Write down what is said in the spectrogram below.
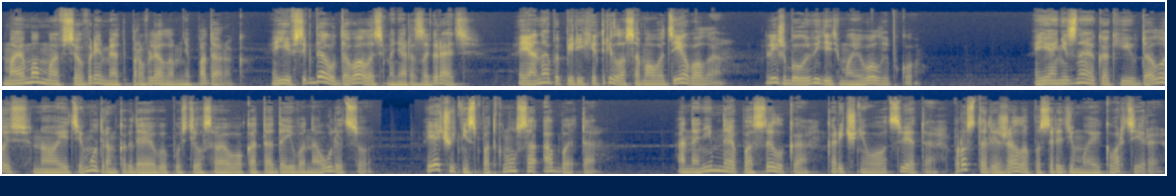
Моя мама все время отправляла мне подарок. Ей всегда удавалось меня разыграть, и она бы перехитрила самого дьявола, лишь бы увидеть мою улыбку. Я не знаю, как ей удалось, но этим утром, когда я выпустил своего кота Дэйва на улицу, я чуть не споткнулся об это. Анонимная посылка коричневого цвета просто лежала посреди моей квартиры.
